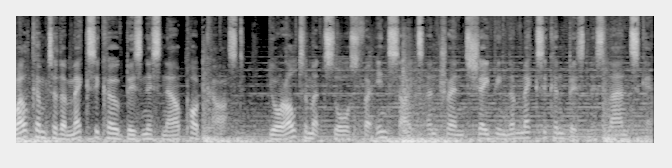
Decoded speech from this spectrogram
Welcome to the Mexico Business Now podcast, your ultimate source for insights and trends shaping the Mexican business landscape.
